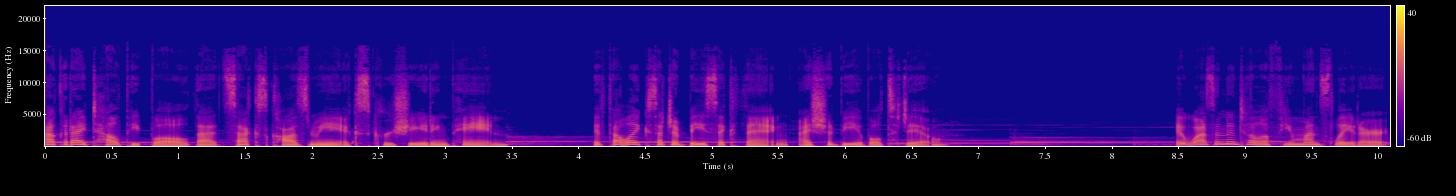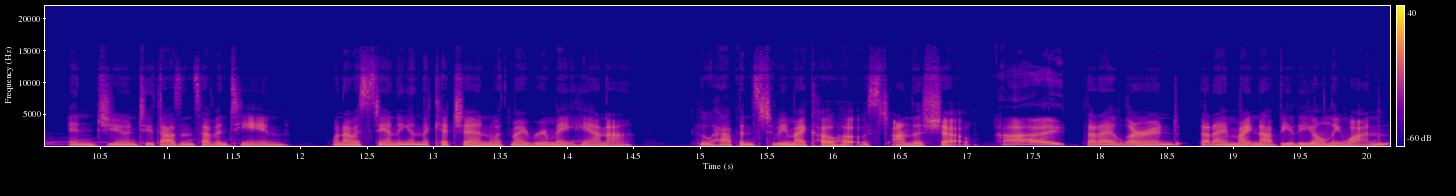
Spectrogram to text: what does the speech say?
How could I tell people that sex caused me excruciating pain? It felt like such a basic thing I should be able to do. It wasn't until a few months later, in June 2017, when I was standing in the kitchen with my roommate Hannah, who happens to be my co host on this show, Hi. that I learned that I might not be the only one.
